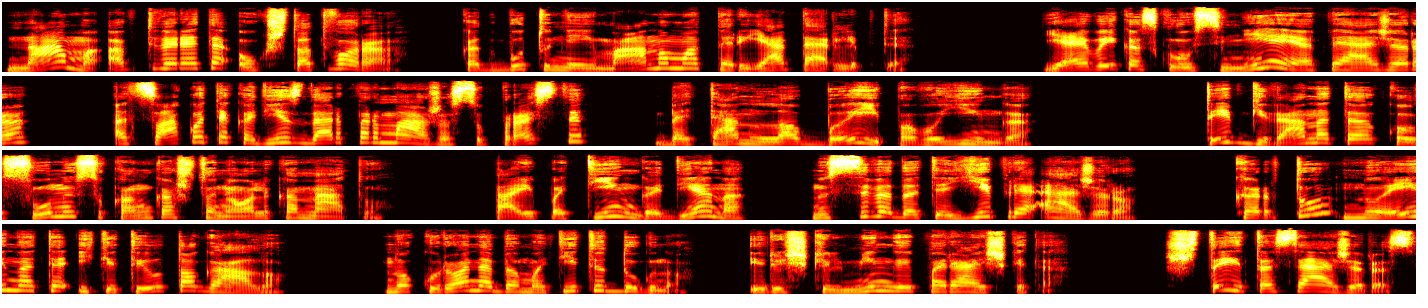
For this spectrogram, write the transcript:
Namą aptverėte aukšta tvora, kad būtų neįmanoma per ją perlipti. Jei vaikas klausinėja apie ežerą, atsakote, kad jis dar per mažas suprasti, bet ten labai pavojinga. Taip gyvenate, kol sūnui sukanka 18 metų. Ta ypatinga diena nusivedate jį prie ežero. Kartu nueinate iki tilto galo, nuo kurio nebematyti dugno ir iškilmingai pareiškite. Štai tas ežeras,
